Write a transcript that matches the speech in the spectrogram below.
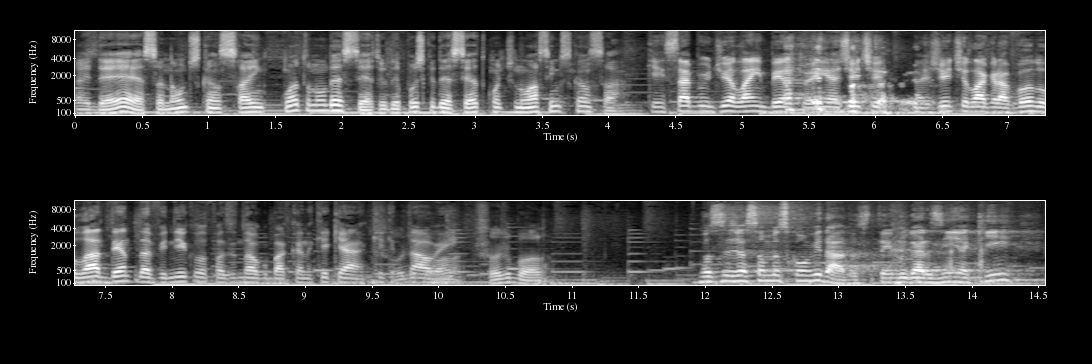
A ideia é essa, não descansar enquanto não der certo. E depois que der certo, continuar sem descansar. Quem sabe um dia lá em Bento, hein? A gente, a gente lá gravando lá dentro da vinícola, fazendo algo bacana. O que, que é? Que, que tal, hein? Show de bola. Vocês já são meus convidados. Tem lugarzinho aqui.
